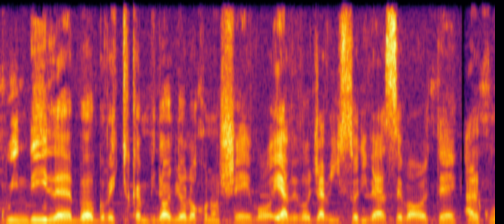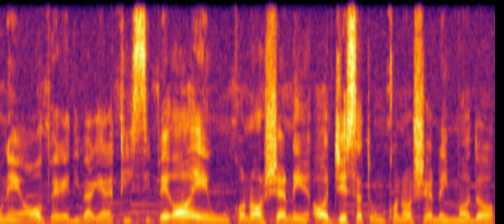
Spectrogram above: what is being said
quindi il Borgo Vecchio Campidoglio lo conoscevo e avevo già visto diverse volte alcune opere di vari artisti, però è un conoscerle, oggi è stato un conoscerle in modo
